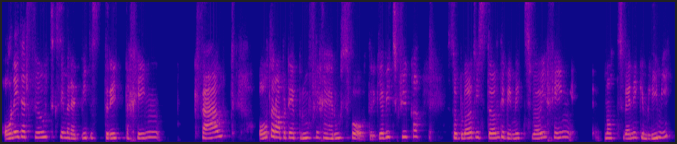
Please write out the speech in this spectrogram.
auch nicht erfüllt gewesen. Mir hat wie das dritte Kind gefällt. Oder aber die berufliche Herausforderung. Ich habe das Gefühl so blöd wie es klingt, ich bin mit zwei Kindern noch zu wenig im Limit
